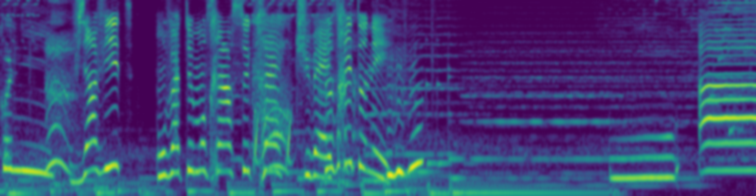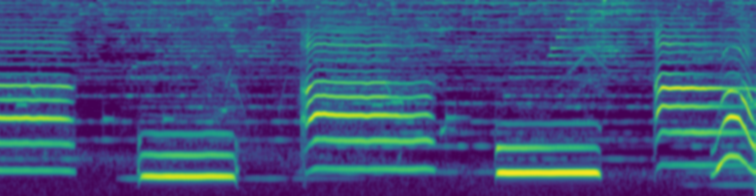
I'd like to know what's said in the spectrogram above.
Connie. Viens vite On va te montrer un secret Tu vas être étonnée Ouh ah Ouh ah Ouh ah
